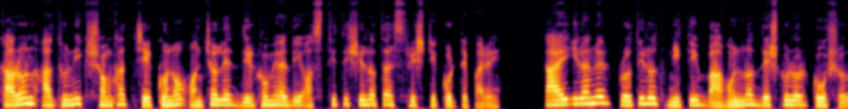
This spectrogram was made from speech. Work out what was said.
কারণ আধুনিক সংঘাত যে কোনো অঞ্চলে দীর্ঘমেয়াদী অস্থিতিশীলতার সৃষ্টি করতে পারে। তাই ইরানের প্রতিরোধ নীতি বা অন্য দেশগুলোর কৌশল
